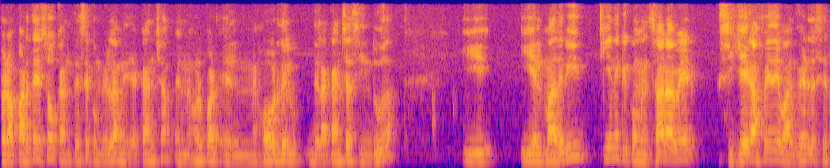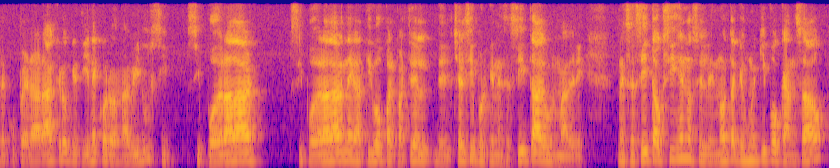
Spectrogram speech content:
Pero aparte de eso, Kanté se comió la media cancha, el mejor, el mejor de la cancha sin duda. Y, y, el Madrid tiene que comenzar a ver si llega Fede Valverde, se recuperará, creo que tiene coronavirus, si, si podrá dar si podrá dar negativo para el partido del, Chelsea porque necesita algo en Madrid. Necesita oxígeno, se le nota que es un equipo cansado.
